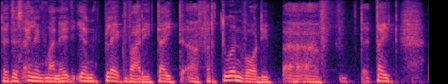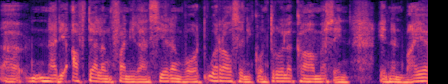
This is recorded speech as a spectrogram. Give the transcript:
dit is eintlik maar net een plek waar die tyd uh, vertoon word die uh tyd uh na die aftelling van die die lansering word oral in die kontrolekamers en en in baie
